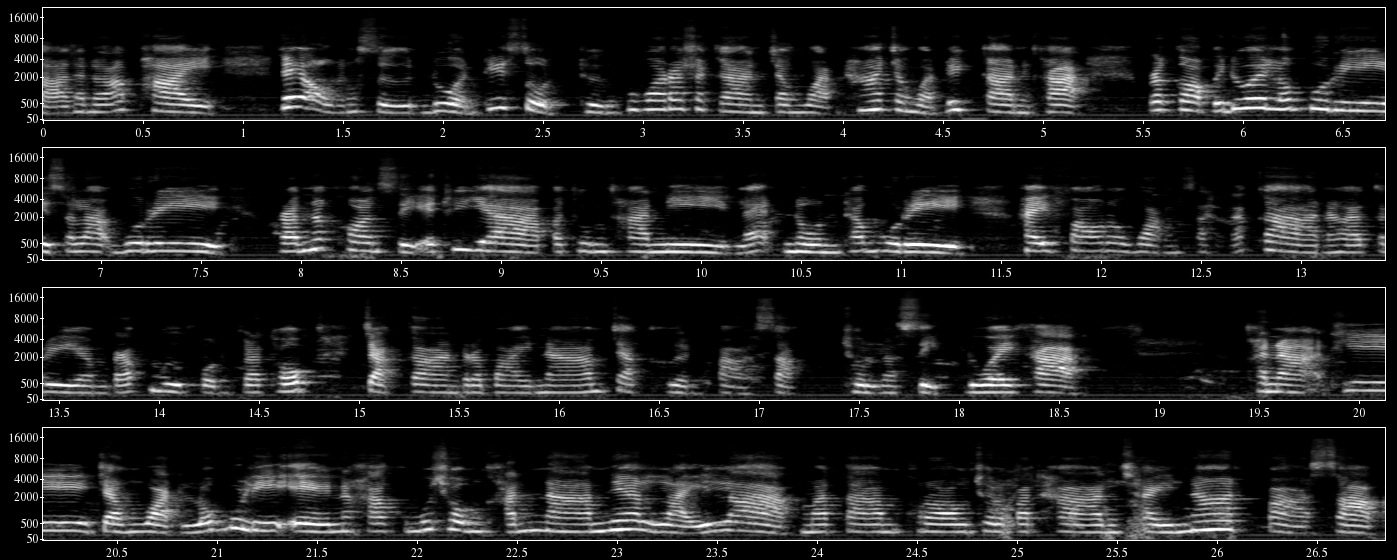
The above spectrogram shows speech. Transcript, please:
สาธารณภัย ได้ออกหนังสือด่วนที่สุดถึงผู้ว่าราชการจังหวัด 5 จังหวัดด้วยกันค่ะ ประกอบไปด้วยลบบุรี สระบุรี พระนครศรีอยุธยา ปทุมธานี และนนทบุรี ให้เฝ้าระวังสถานการณ์นะคะ เตรียมรับมือผลกระทบจากการระบายน้ำจากเขื่อนป่าสักชนลสิทธิ์ด้วยค่ะขณะที่จังหวัดลบบุรีเองนะคะ คุณผู้ชมคันน้ำเนี่ยไหลหลากมาตามคลองชลประทานชัยนาทป่าสัก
